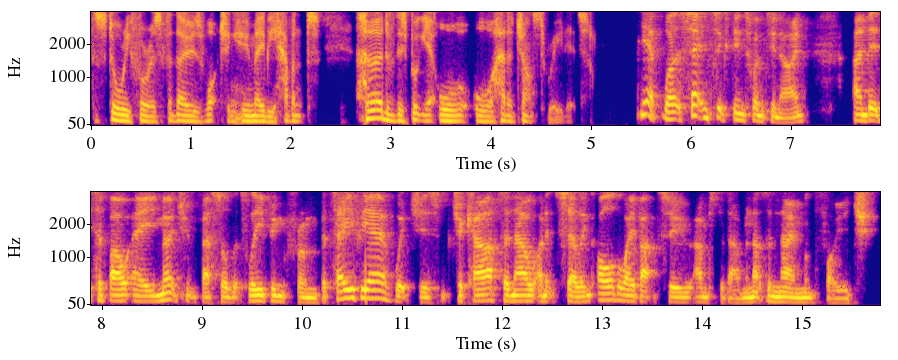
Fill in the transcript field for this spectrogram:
the story for us for those watching who maybe haven't heard of this book yet or or had a chance to read it? Yeah, well, it's set in 1629, and it's about a merchant vessel that's leaving from Batavia, which is Jakarta now, and it's sailing all the way back to Amsterdam, and that's a nine-month voyage.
